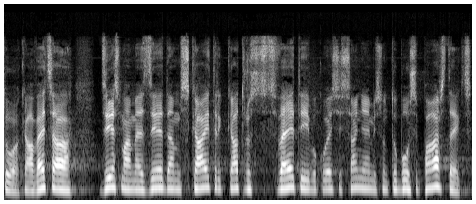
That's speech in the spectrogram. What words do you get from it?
to, kā vecā dziesmā mēs dziedam skaidri katru svētību, ko esi saņēmis, un tu būsi pārsteigts,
